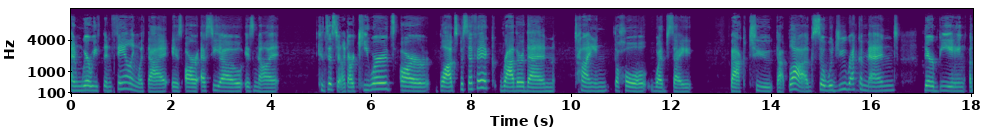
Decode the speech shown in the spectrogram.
And where we've been failing with that is our SEO is not consistent. Like our keywords are blog specific rather than tying the whole website back to that blog. So would you recommend there being a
